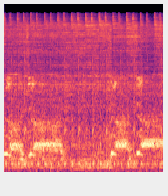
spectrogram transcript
Roll the shot. Roll.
